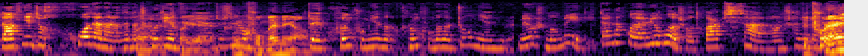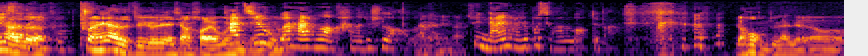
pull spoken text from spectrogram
然后天天就豁在那儿，在那抽电子烟烟，就是很那种苦闷的样子。对，很苦闷的、很苦闷的中年女人，没有什么魅力。但是她后来约会的时候，头发披下来，然后穿那种就突然一黑下子色的衣服，突然一下子就有点像好莱坞女她。其实五官还是很好看的，就是老了。那肯定的。所以男人还是不喜欢老，对吧？然后我们就来聊聊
